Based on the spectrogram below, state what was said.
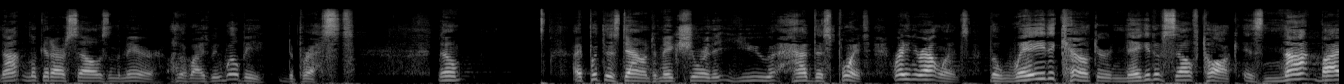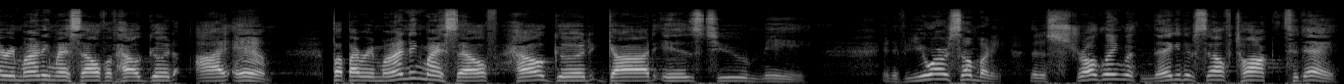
not look at ourselves in the mirror. Otherwise, we will be depressed. Now, I put this down to make sure that you had this point. Right in your outlines. The way to counter negative self talk is not by reminding myself of how good I am, but by reminding myself how good God is to me. And if you are somebody that is struggling with negative self talk today,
